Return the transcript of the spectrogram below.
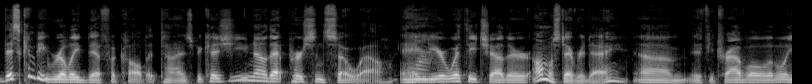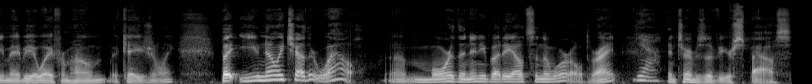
This can be really difficult at times because you know that person so well, and yeah. you're with each other almost every day. Um, if you travel a little, you may be away from home occasionally, but you know each other well uh, more than anybody else in the world, right? Yeah. In terms of your spouse.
